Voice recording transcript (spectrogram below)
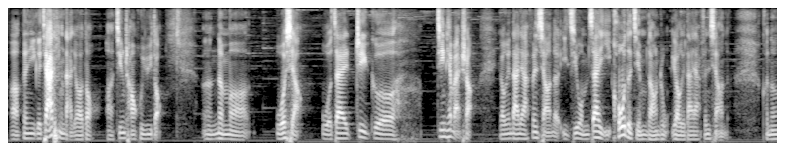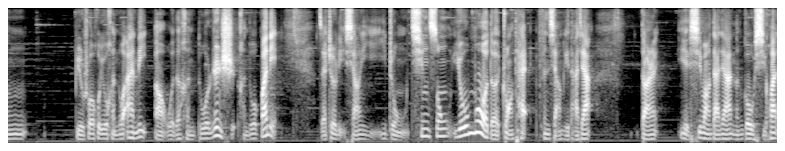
啊，跟一个家庭打交道啊，经常会遇到。嗯，那么我想，我在这个今天晚上要跟大家分享的，以及我们在以后的节目当中要给大家分享的，可能比如说会有很多案例啊，我的很多认识，很多观点。在这里想以一种轻松幽默的状态分享给大家，当然也希望大家能够喜欢。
